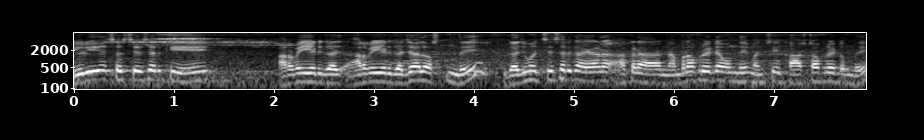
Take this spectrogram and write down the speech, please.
యూడిఎస్ వచ్చేసరికి అరవై ఏడు గజ అరవై ఏడు గజాలు వస్తుంది. గజం వచ్చేసరికి అక్కడ అక్కడ నెంబర్ ఆఫ్ రేటే ఉంది మంచి కాస్ట్ ఆఫ్ రేట్ ఉంది.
